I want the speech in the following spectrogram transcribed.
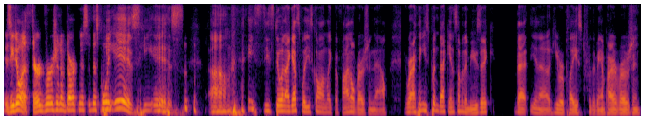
is he doing a third version of Darkness at this point? He is. He is. um, he's he's doing I guess what he's calling like the final version now, where I think he's putting back in some of the music that you know he replaced for the vampire version.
